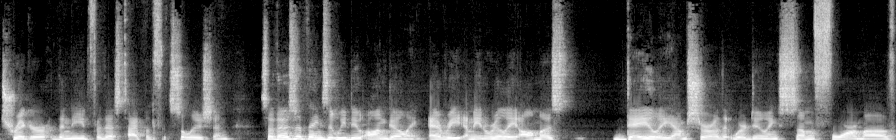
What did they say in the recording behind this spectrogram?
trigger the need for this type of solution? So those are things that we do ongoing. Every, I mean, really almost daily, I'm sure that we're doing some form of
